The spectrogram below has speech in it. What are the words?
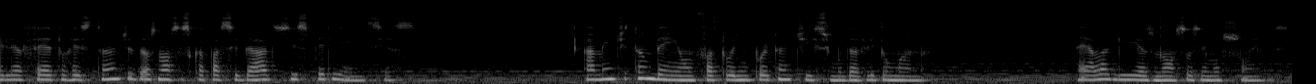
ele afeta o restante das nossas capacidades e experiências. A mente também é um fator importantíssimo da vida humana. Ela guia as nossas emoções.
